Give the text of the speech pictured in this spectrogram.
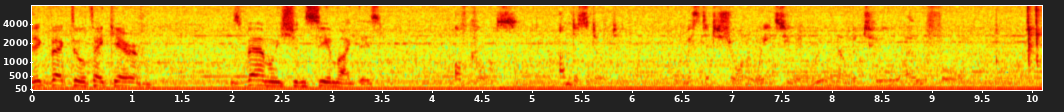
Vik Vektor will take care of him. His family shouldn't see him like this. Of course. Understood. Mr. DeShawn awaits you in room number 204.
